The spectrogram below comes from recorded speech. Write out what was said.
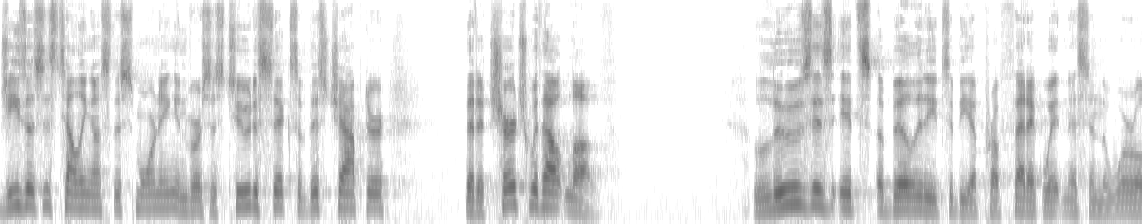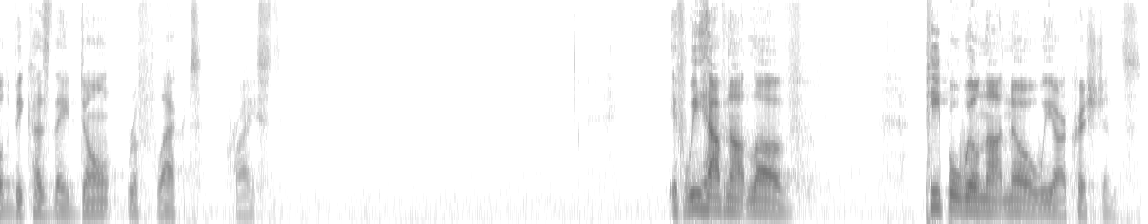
Jesus is telling us this morning in verses 2 to 6 of this chapter that a church without love loses its ability to be a prophetic witness in the world because they don't reflect Christ. If we have not love, people will not know we are Christians.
